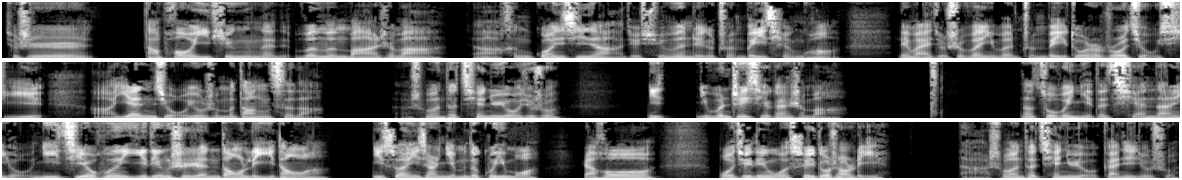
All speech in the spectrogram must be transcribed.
就是大炮一听呢，问问吧，是吧？啊，很关心啊，就询问这个准备情况。另外就是问一问准备多少桌酒席啊，烟酒有什么档次的？说完，他前女友就说：“你你问这些干什么？那作为你的前男友，你结婚一定是人到礼到啊。”你算一下你们的规模，然后我决定我随多少礼，啊！说完，他前女友赶紧就说：“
